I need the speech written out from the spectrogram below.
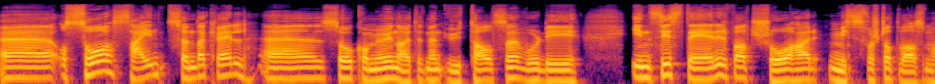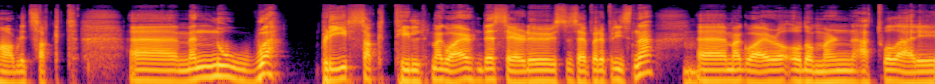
Eh, og så, seint søndag kveld, eh, så kom jo United med en uttalelse hvor de insisterer på at Shaw har misforstått hva som har blitt sagt. Eh, men noe blir sagt til Maguire. Det ser du hvis du ser på reprisene. Eh, Maguire og, og dommeren Atwell er i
